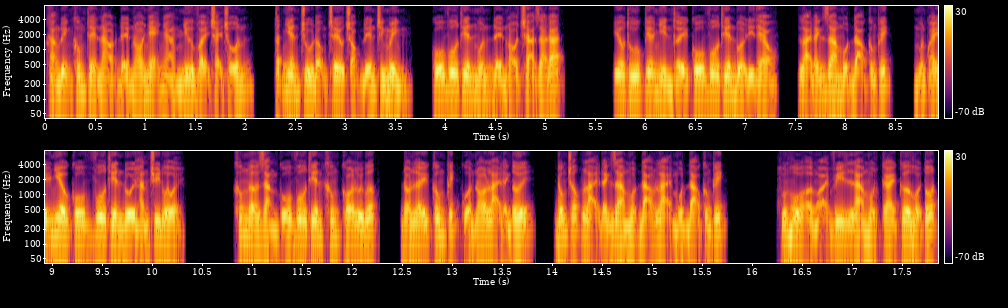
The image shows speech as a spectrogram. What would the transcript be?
khẳng định không thể nào để nó nhẹ nhàng như vậy chạy trốn, tất nhiên chủ động t r e o chọc đến chính mình, cố vô thiên muốn để nó trả giá đắt yêu thú kia nhìn thấy cố vô thiên đuổi đi theo, lại đánh ra một đạo công kích, muốn quấy nhiều cố vô thiên đối hắn truy đuổi. Không ngờ rằng cố vô thiên không có lùi bước, đón lấy công kích của nó lại đánh tới, đông chốc lại đánh ra một đạo lại một đạo công kích. Huống hồ ở ngoại vi là một cái cơ hội tốt,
